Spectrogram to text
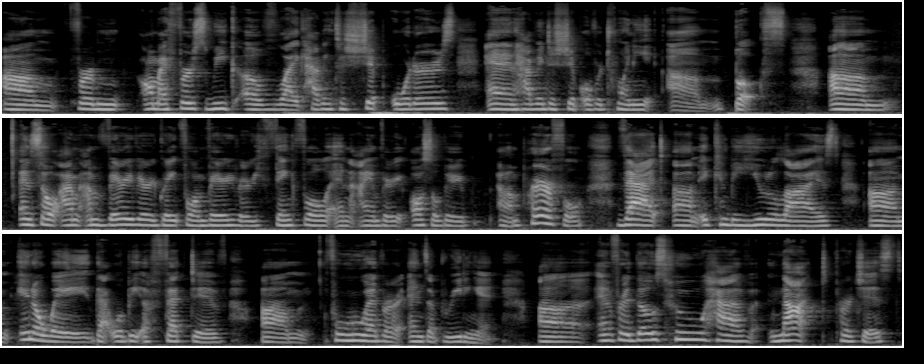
Um, for on my first week of like having to ship orders and having to ship over 20 um, books. Um, and so I'm I'm very very grateful. I'm very very thankful, and I am very also very um, prayerful that um, it can be utilized um, in a way that will be effective um, for whoever ends up reading it. Uh, and for those who have not purchased,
